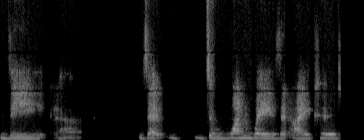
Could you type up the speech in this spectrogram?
the uh, that the one way that I could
